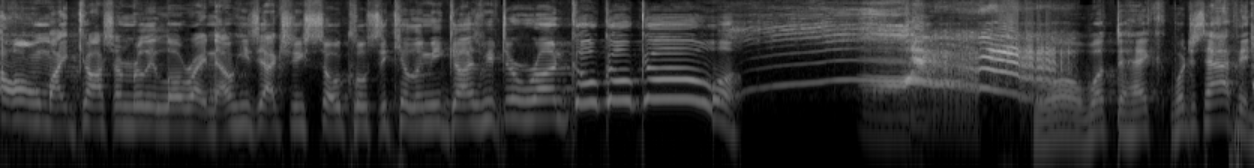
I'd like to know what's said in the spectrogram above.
oh my gosh, I'm really low right now. He's actually so close to killing me, guys. We have to run. Go, go, go. Whoa, what the heck? What just happened?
